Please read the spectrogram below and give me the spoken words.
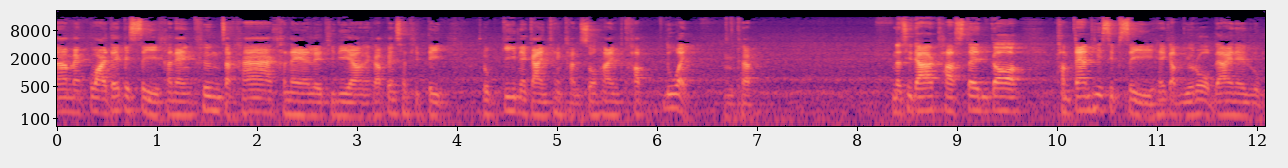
นาแม็กไกวร์ได้ไป 4 คะแนนครึ่งจาก 5 คะแนนเลยทีเดียวนะครับ เป็นสถิติ rookie ในการแข่งขัน Solheim Cup ด้วยนะครับมาทิลดาคาสเตรนก็ทำแต้มที่ 14 ให้กับยุโรปได้ในหลุม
